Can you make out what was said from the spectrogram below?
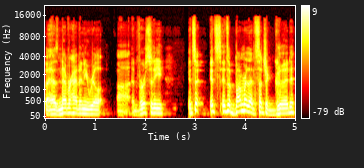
but has never had any real uh adversity it's a it's it's a bummer that such a good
